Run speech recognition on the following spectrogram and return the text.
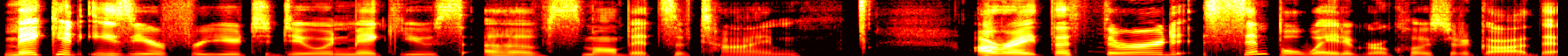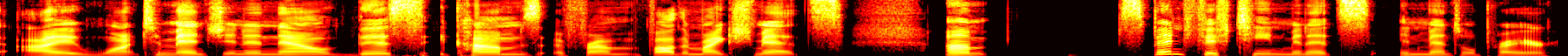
make it easier for you to do and make use of small bits of time. All right, the third simple way to grow closer to God that I want to mention, and now this comes from Father Mike Schmitz. Um, spend 15 minutes in mental prayer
